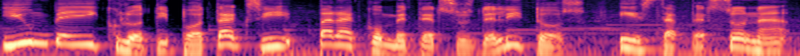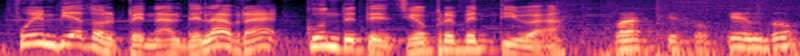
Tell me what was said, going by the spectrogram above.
y un vehículo tipo taxi para cometer sus delitos. Esta persona fue enviado al penal de Labra con detención preventiva. Vázquez Oquendo,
